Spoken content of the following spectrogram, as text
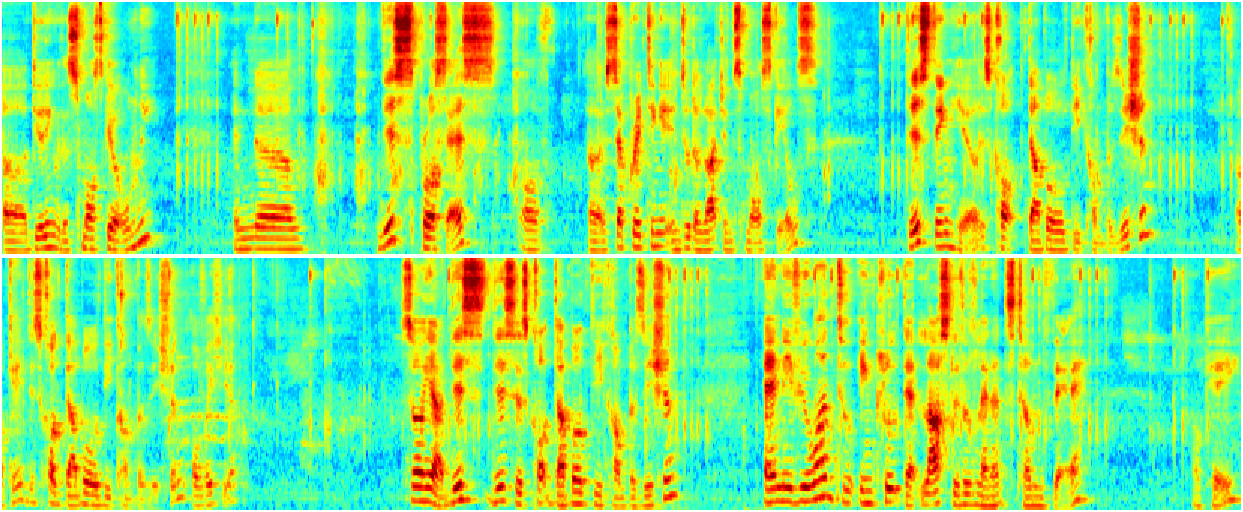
uh, dealing with the small scale only, and um, this process of uh, separating it into the large and small scales, this thing here is called double decomposition. Okay, this is called double decomposition over here. So yeah, this, this is called double decomposition. And if you want to include that last little Leonard's term there, okay,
